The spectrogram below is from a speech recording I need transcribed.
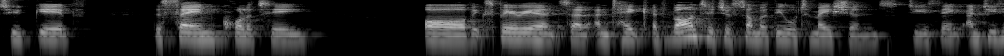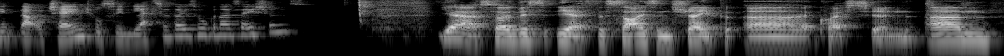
to give the same quality of experience and, and, take advantage of some of the automations do you think and do you think that will change? We'll see less of those organizations? Yeah so this yes the size and shape uh, question. Um,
